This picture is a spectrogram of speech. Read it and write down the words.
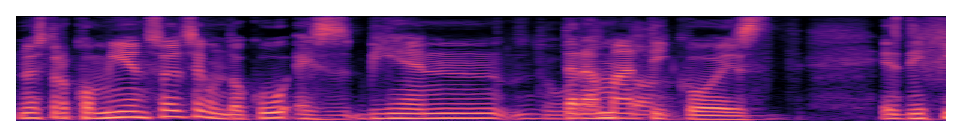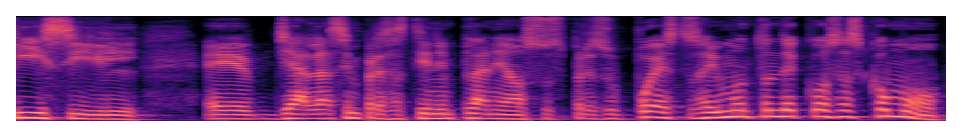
nuestro comienzo del segundo Q es bien dramático, es, es difícil. Eh, ya las empresas tienen planeados sus presupuestos. Hay un montón de cosas como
